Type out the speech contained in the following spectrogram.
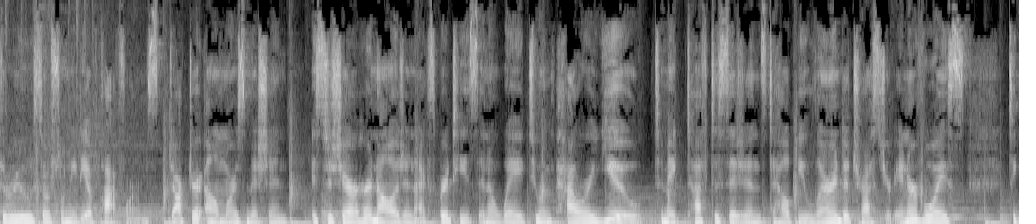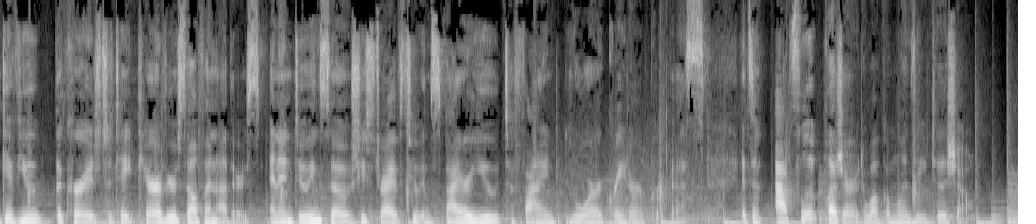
through social media platforms. Dr. Elmore's mission is to share her knowledge and expertise in a way to empower you to make tough decisions to help you learn to trust your inner voice, to give you the courage to take care of yourself and others. And in doing so, she strives to inspire you to find your greater purpose. It's an absolute pleasure to welcome Lindsay to the show.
